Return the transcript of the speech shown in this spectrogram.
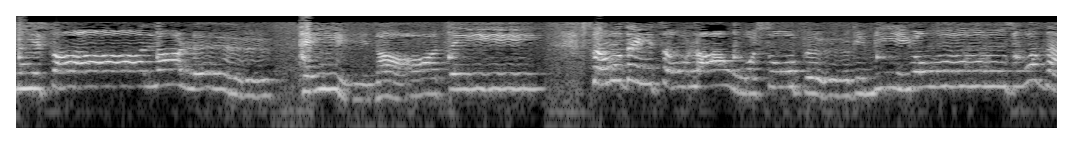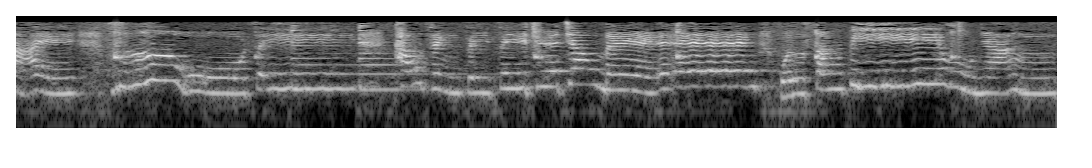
一上老楼推脑子，手在走廊我所伴的面容如在是我醉，靠近最最绝娇美，浑身比无娘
